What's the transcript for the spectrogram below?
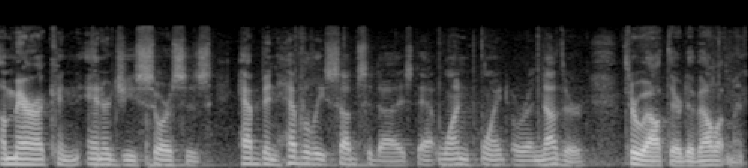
American energy sources have been heavily subsidized at one point or another throughout their development.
